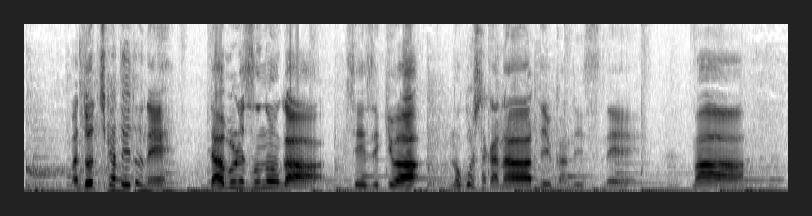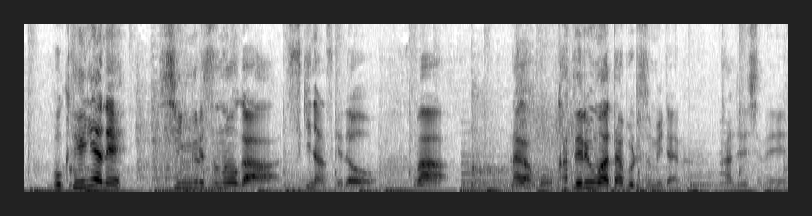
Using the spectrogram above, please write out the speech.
まあ、どっちかというとねダブルスの方が成績は残したかなっていう感じですね。まあ僕的にはねシングルスの方が好きなんですけどまあなんかこう勝てるのはダブルスみたいな感じでしたね。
